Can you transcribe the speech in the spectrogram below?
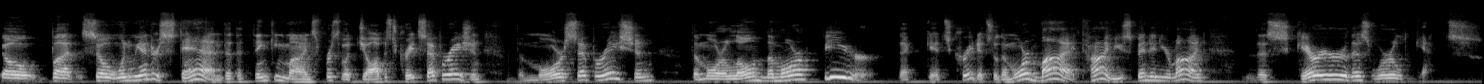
So, but so when we understand that the thinking mind's first of all job is to create separation, the more separation, the more alone, the more fear that gets created. So the more my time you spend in your mind, the scarier this world gets.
